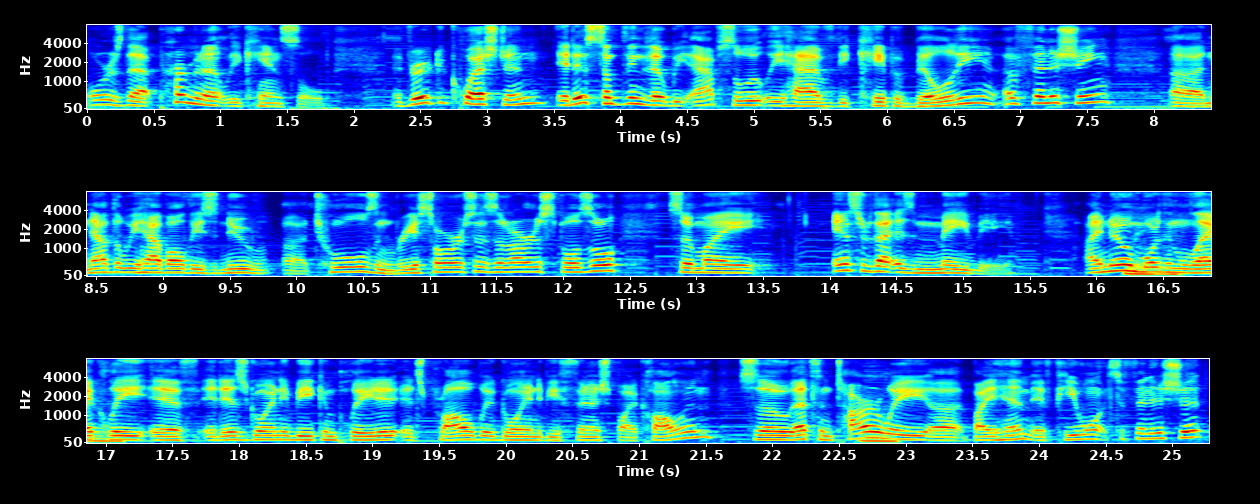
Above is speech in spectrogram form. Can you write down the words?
or is that permanently canceled? A very good question. It is something that we absolutely have the capability of finishing. Uh, now that we have all these new uh, tools and resources at our disposal. So, my answer to that is maybe. I know more than likely if it is going to be completed, it's probably going to be finished by Colin. So that's entirely uh, by him if he wants to finish it.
